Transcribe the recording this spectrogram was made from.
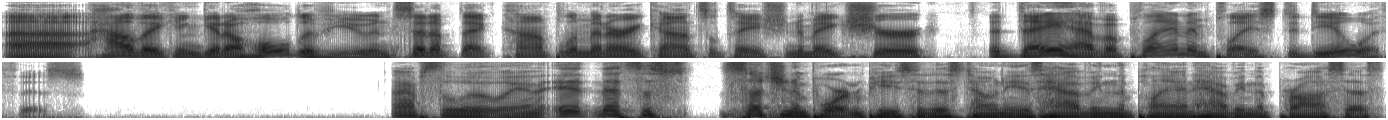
uh, how they can get a hold of you and set up that complimentary consultation to make sure that they have a plan in place to deal with this? Absolutely, and it, that's a such an important piece of this, Tony, is having the plan, having the process.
